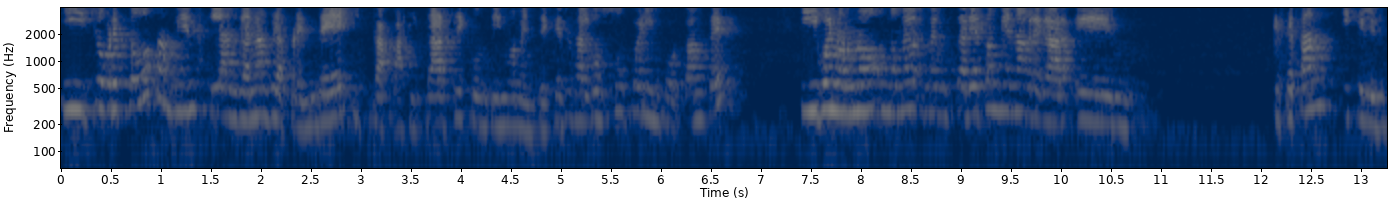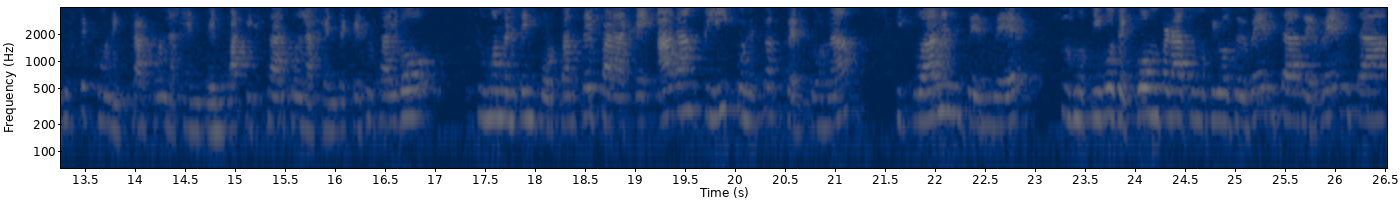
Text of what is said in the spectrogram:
y sobre todo también las ganas de aprender y capacitarse continuamente, que eso es algo súper importante. Y bueno, no, no me, gustaría también agregar eh, que sepan y que les guste conectar con la gente, empatizar con la gente, que eso es algo sumamente importante para que hagan clic con estas personas y puedan entender sus motivos de compra, sus motivos de venta, de renta,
